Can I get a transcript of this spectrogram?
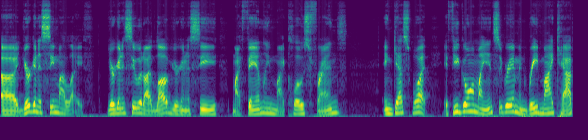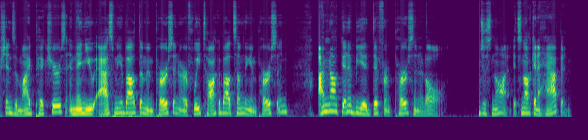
uh, you're going to see my life. You're going to see what I love. You're going to see my family, my close friends. And guess what? If you go on my Instagram and read my captions and my pictures, and then you ask me about them in person, or if we talk about something in person, I'm not going to be a different person at all. I'm just not. It's not going to happen.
